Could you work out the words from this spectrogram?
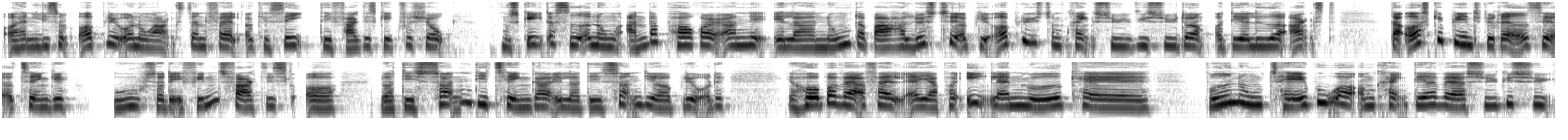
og han ligesom oplever nogle angstanfald og kan se, at det er faktisk ikke for sjov. Måske der sidder nogle andre pårørende, eller nogen, der bare har lyst til at blive oplyst omkring psykisk sygdom og det at lide af angst, der også kan blive inspireret til at tænke, uh, så det findes faktisk, og når det er sådan, de tænker, eller det er sådan, de oplever det. Jeg håber i hvert fald, at jeg på en eller anden måde kan bryde nogle tabuer omkring det at være psykisk syg.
